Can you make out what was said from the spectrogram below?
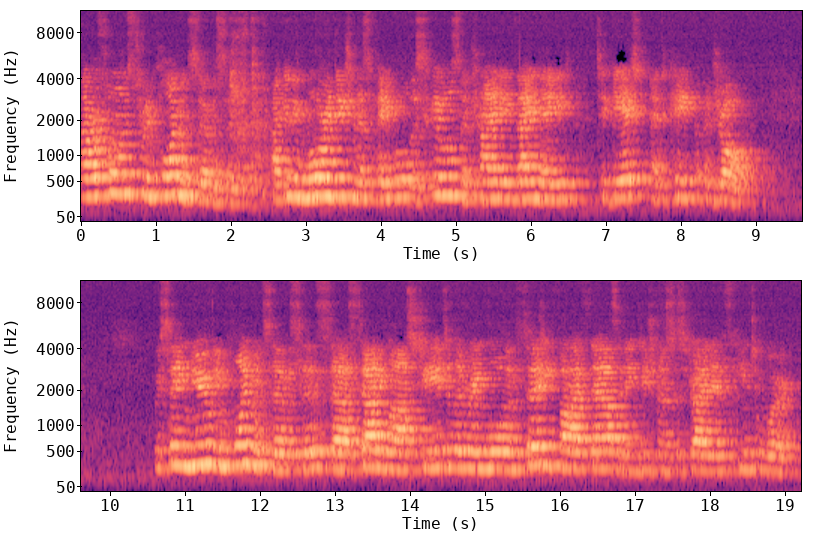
Our reforms to employment services giving more Indigenous people the skills and training they need to get and keep a job. We've seen new employment services uh, starting last year delivering more than 35,000 Indigenous Australians into work.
